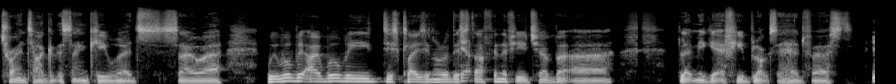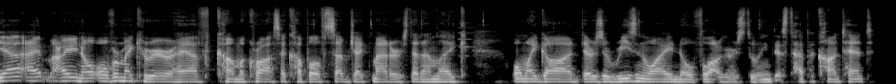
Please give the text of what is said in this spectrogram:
try and target the same keywords. So uh, we will be. I will be disclosing all of this yep. stuff in the future, but uh, let me get a few blocks ahead first. Yeah, I, I, you know, over my career, I have come across a couple of subject matters that I'm like, oh my god, there's a reason why no vlogger is doing this type of content.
